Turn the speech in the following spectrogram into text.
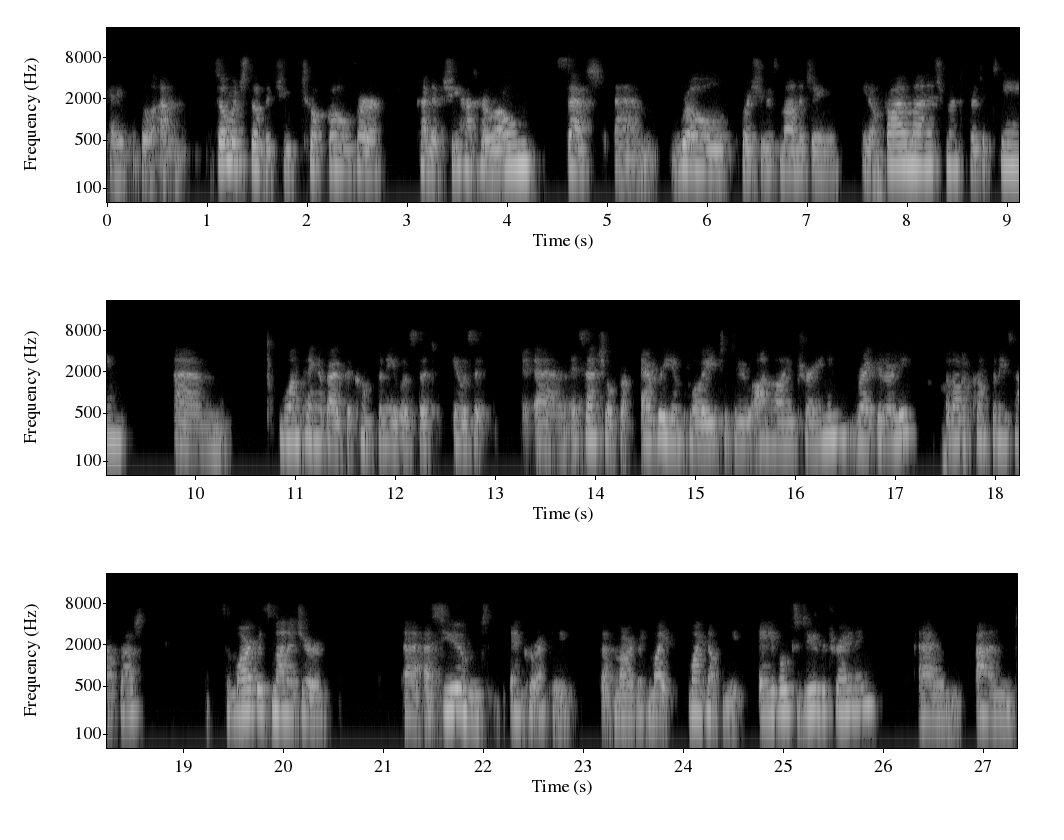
capable and so much so that she took over kind of she had her own set um, role where she was managing you know file management for the team. Um, one thing about the company was that it was uh, essential for every employee to do online training regularly. A lot of companies have that. So margaret's manager uh, assumed incorrectly that margaret might might not be able to do the training. Um, and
